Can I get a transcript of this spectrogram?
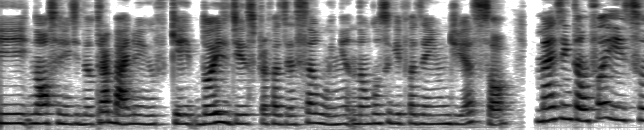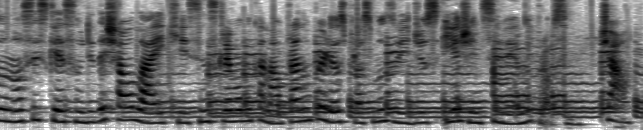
E, nossa, gente, deu trabalho, hein? Eu fiquei dois dias para fazer essa unha, não consegui fazer em um dia só. Mas então foi isso, não se esqueçam de deixar o like, se inscrevam no canal para não perder os próximos vídeos e a gente se vê no próximo. Tchau!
